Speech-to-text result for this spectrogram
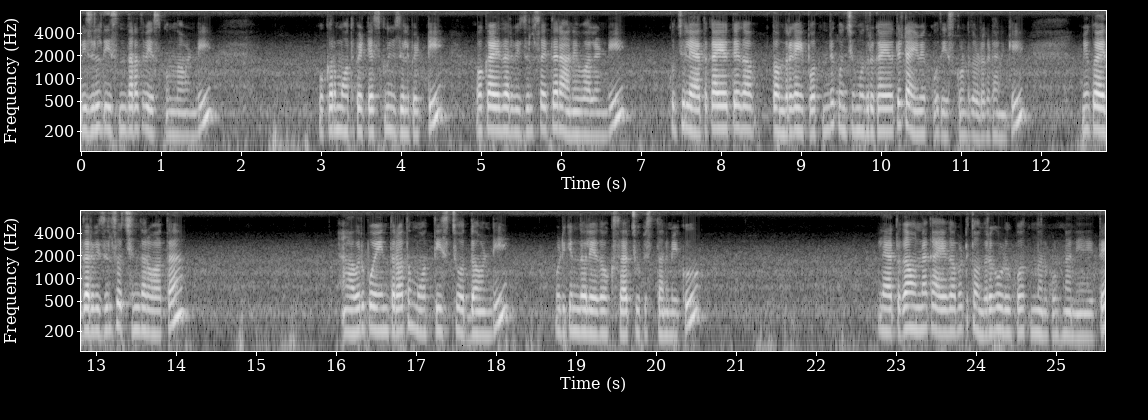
విజిల్ తీసిన తర్వాత వేసుకుందామండి. కుక్కర్ మూత పెట్టేసుకుని విజిల్ పెట్టి ఒక ఐదారు విజిల్స్ అయితే రానివ్వాలండి. కొంచెం లేతకాయ అయితే తొందరగా అయిపోతుంది. కొంచెం ముదురుకాయ అయితే టైం ఎక్కువ తీసుకుంటుంది ఉడకడానికి. మీకు ఐదారు విజిల్స్ వచ్చిన తర్వాత ఆవిరి పోయిన తర్వాత మూత తీసి చూద్దామండి. ఉడికిందో లేదో ఒకసారి చూపిస్తాను మీకు. లేతగా ఉన్న కాయ కాబట్టి తొందరగా ఉడికిపోతుంది అనుకుంటున్నాను నేనైతే.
